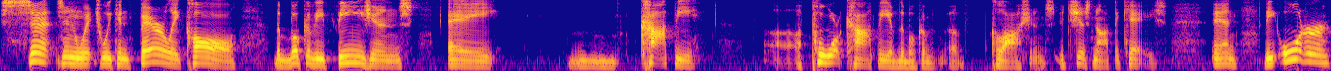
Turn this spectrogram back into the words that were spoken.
sense in which we can fairly call the book of Ephesians a copy a poor copy of the book of, of Colossians. It's just not the case. And the order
